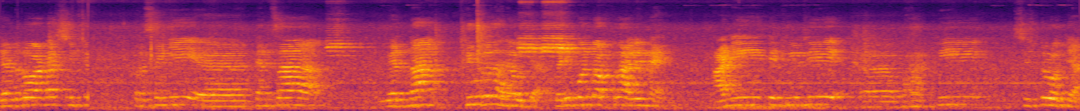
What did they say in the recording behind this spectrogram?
जनरल वॉर्डात शिफ्ट प्रसंगी त्यांचा वेदना तीव्र झाल्या होत्या. तरी पण डॉक्टर आले नाही आणि तेथील जे भारतीय भारती सिस्टर होत्या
